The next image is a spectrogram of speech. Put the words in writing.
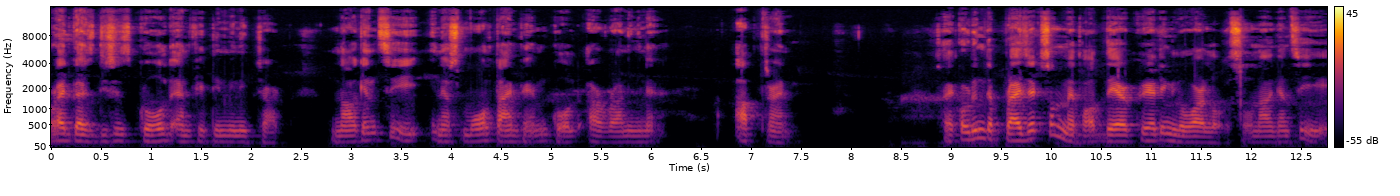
Alright guys, this is gold and 15 minute chart. Now you can see in a small time frame gold are running in a uptrend. So according to the price action method, they are creating lower low. So now you can see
